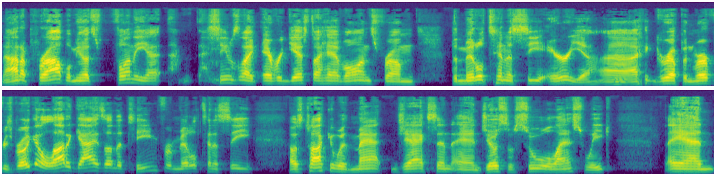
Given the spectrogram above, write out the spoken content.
Not a problem. You know, it's funny. it seems like every guest I have on is from the Middle Tennessee area. Uh, I grew up in Murfreesboro. I got a lot of guys on the team from Middle Tennessee. I was talking with Matt Jackson and Joseph Sewell last week, And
